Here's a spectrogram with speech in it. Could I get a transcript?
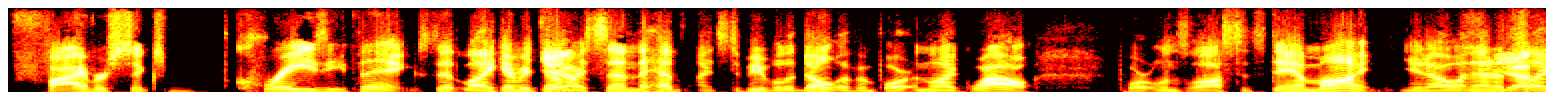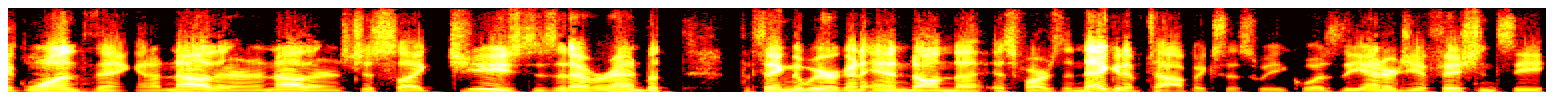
five or six crazy things that like every time Yeah. I send the headlines to people that don't live in Portland, like, wow, Portland's lost its damn mind, you know? And then it's like one thing and another and another. And it's just like, geez, does it ever end? But the thing that we were going to end on the as far as the negative topics this week was the energy efficiency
